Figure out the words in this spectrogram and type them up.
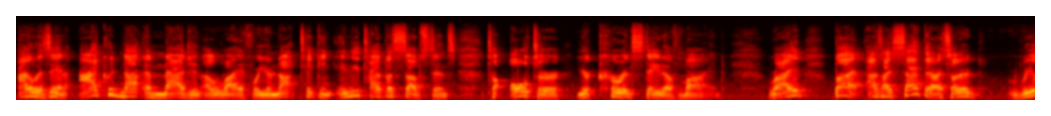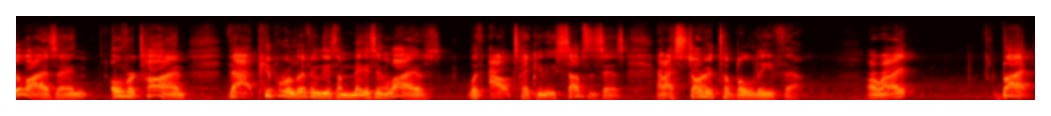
I was in. I could not imagine a life where you're not taking any type of substance to alter your current state of mind, right? But as I sat there, I started realizing over time that people were living these amazing lives without taking these substances, and I started to believe them, all right? But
